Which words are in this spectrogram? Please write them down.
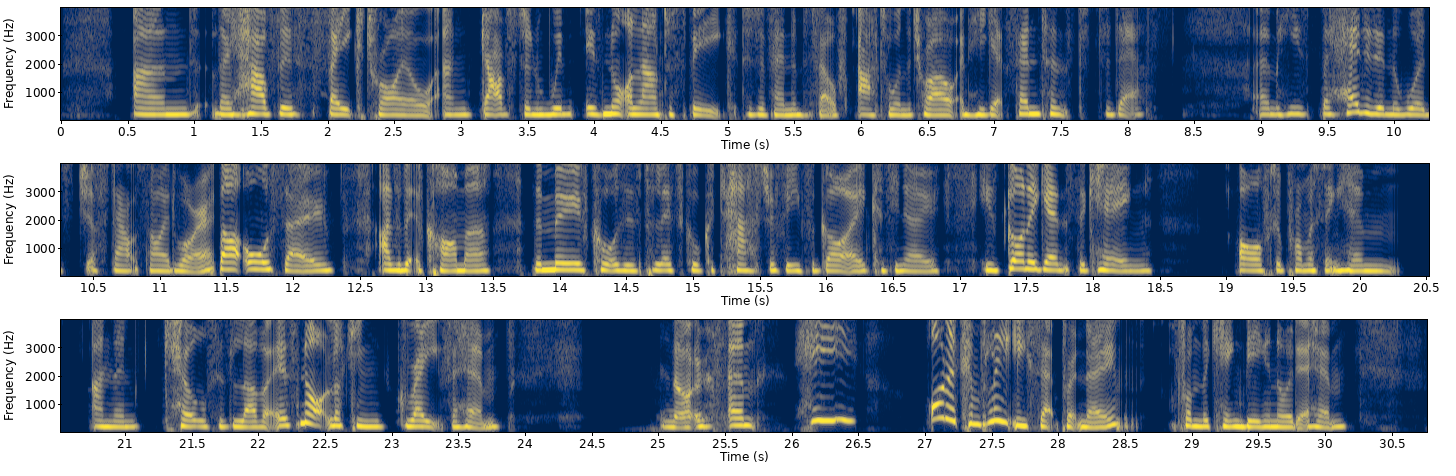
and they have this fake trial, and Gaveston win- is not allowed to speak to defend himself at all in the trial, and he gets sentenced to death. Um, he's beheaded in the woods just outside Warwick. But also, as a bit of karma, the move causes political catastrophe for Guy because, you know, he's gone against the king after promising him and then kills his lover. It's not looking great for him. No. Um, he, on a completely separate note from the king being annoyed at him,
